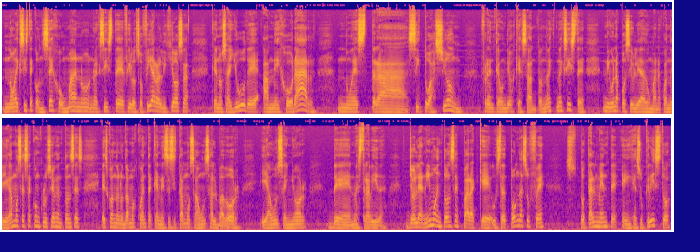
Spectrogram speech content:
no existe consejo humano, no existe filosofía religiosa que nos ayude a mejorar nuestra situación frente a un Dios que es santo. No, no, existe ninguna posibilidad humana. Cuando llegamos a esa conclusión, entonces es cuando nos damos cuenta que necesitamos a un Salvador y a un Señor de nuestra vida. Yo le animo entonces para que usted ponga su fe totalmente en Jesucristo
